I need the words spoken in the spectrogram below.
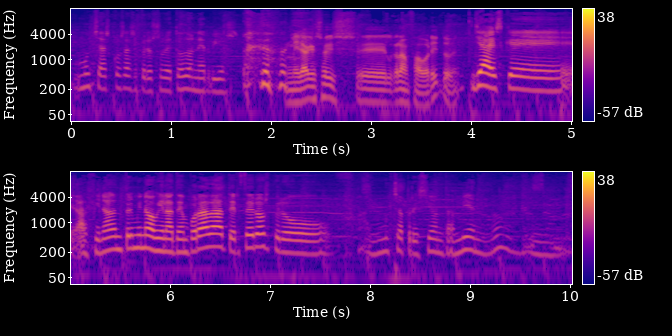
muchas cosas, pero sobre todo nervios. Mira que sois eh, el gran favorito. ¿eh? Ya, es que al final han terminado bien la temporada, terceros, pero hay mucha presión también, ¿no?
